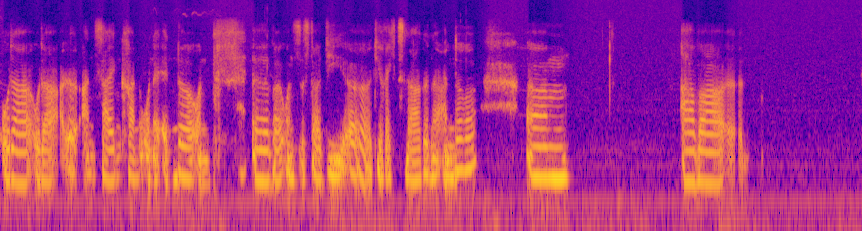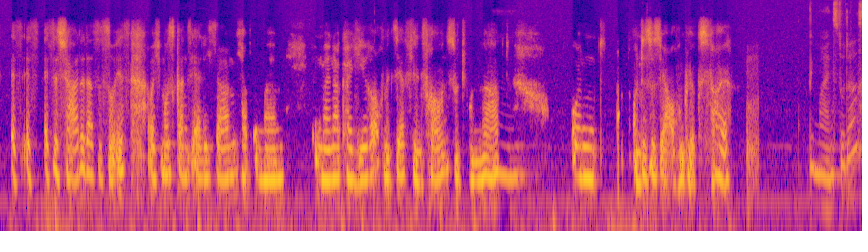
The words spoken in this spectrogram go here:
oder, oder äh, anzeigen kann ohne Ende. Und äh, bei uns ist da die, äh, die Rechtslage eine andere. Ähm, aber äh, es, es, es ist schade, dass es so ist, aber ich muss ganz ehrlich sagen, ich habe in, in meiner Karriere auch mit sehr vielen Frauen zu tun gehabt. Mhm. Und, und es ist ja auch ein Glücksfall. Wie meinst du das?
